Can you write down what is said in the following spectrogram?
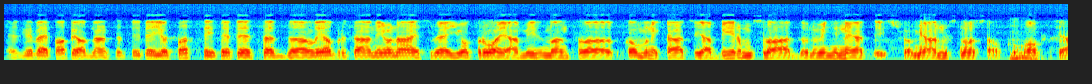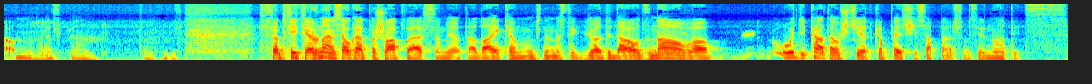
Es gribēju papildināt, ka, ja jūs paskatīsieties, tad uh, Lielbritānija un ASV joprojām izmanto komunikācijā Birmas vārdu, un viņi neatzīst šo Jānis nosaukumu mm. oficiāli. Mm, Starp citu, ja runājam savukārt par šo apvērsumu, jo tā laika mums nemaz tik ļoti daudz nav. Uģi, kā tev šķiet, kāpēc šis apvērsums ir noticis?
